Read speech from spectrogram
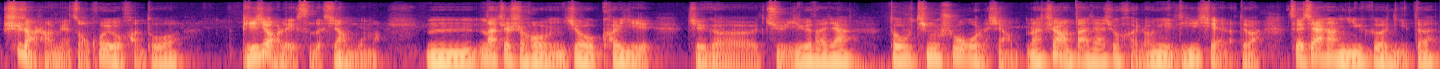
市场上面总会有很多。比较类似的项目嘛，嗯，那这时候你就可以这个举一个大家都听说过的项目，那这样大家就很容易理解了，对吧？再加上一个你的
